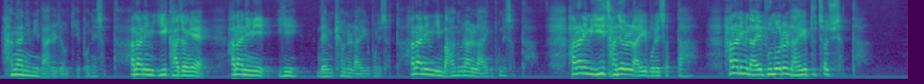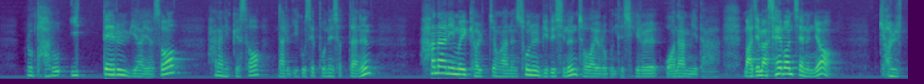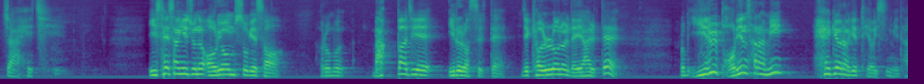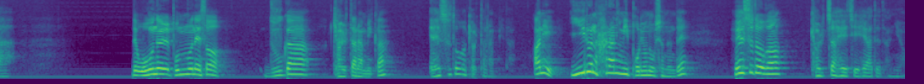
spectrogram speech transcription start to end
하나님이 나를 여기에 보내셨다. 하나님이 이 가정에 하나님이 이 남편을 나에게 보내셨다. 하나님이 이 마누라를 나에게 보내셨다. 하나님이 이 자녀를 나에게 보내셨다. 하나님이 나의 부모를 나에게 붙여주셨다. 그럼 바로 이때를 위하여서 하나님께서 나를 이곳에 보내셨다는 하나님의 결정하는 손을 믿으시는 저와 여러분 되시기를 원합니다. 마지막 세 번째는요, 결자 해지. 이 세상이 주는 어려움 속에서 여러분 막바지에 이르렀을 때, 이제 결론을 내야 할 때, 여러분 일을 버린 사람이 해결하게 되어 있습니다. 근데 오늘 본문에서 누가 결단합니까? 에스더가 결단합니다. 아니, 일은 하나님이 버려놓으셨는데 에스더가 결자 해지해야 되다니요.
